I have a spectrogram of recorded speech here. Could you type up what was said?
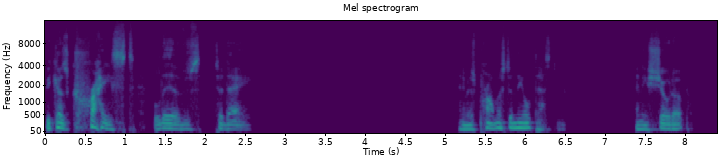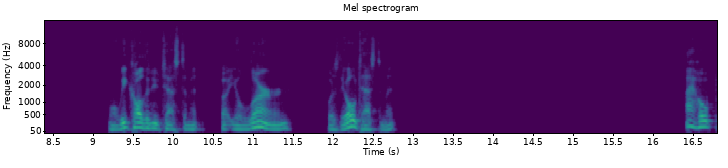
because Christ lives today. And he was promised in the Old Testament. And he showed up what we call the New Testament, but you'll learn was the Old Testament. I hope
